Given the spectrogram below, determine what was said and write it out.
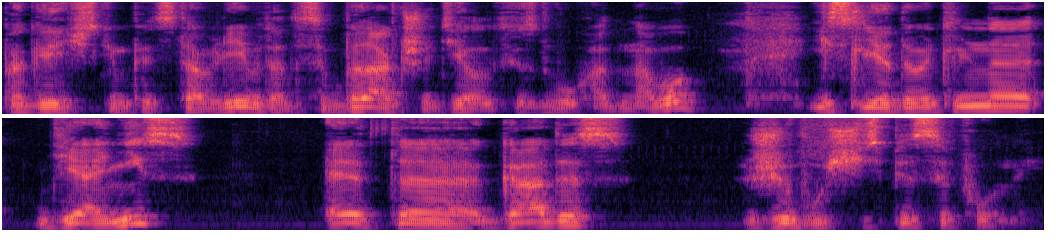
по греческим представлениям, вот это брак же делает из двух одного, и, следовательно, Дионис – это Гадес, живущий с Персефоной.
